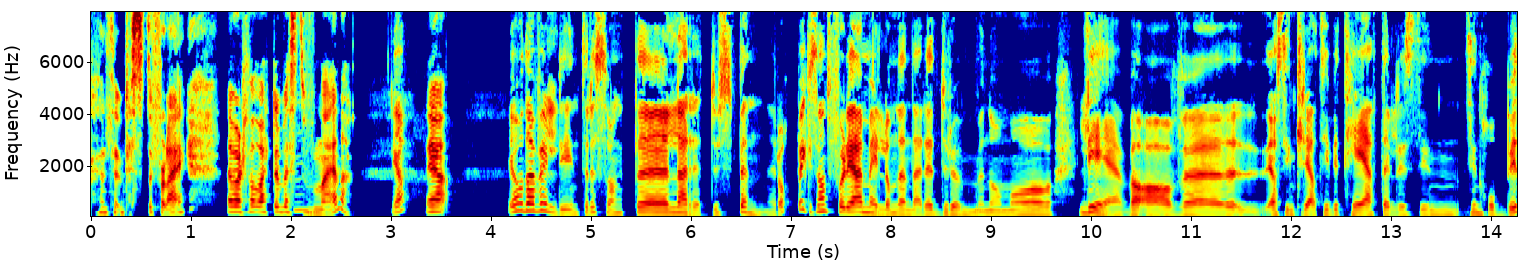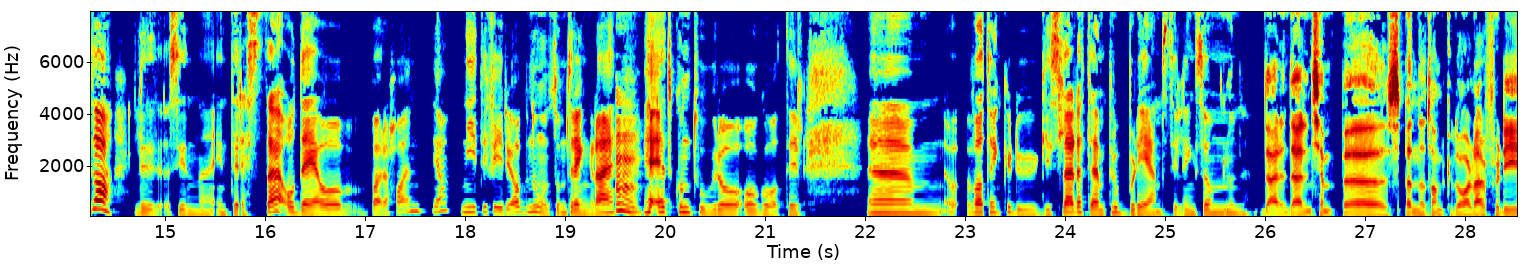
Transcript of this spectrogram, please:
det beste for deg. Det har i hvert fall vært det beste for meg, da. Ja. ja. Ja, og det er veldig interessant uh, lerret du spenner opp, ikke sant. For det er mellom den derre drømmen om å leve av uh, ja, sin kreativitet eller sin, sin, hobby, da, eller sin uh, interesse, og det å bare ha en ja, ni til fire-jobb, noen som trenger deg, mm. et kontor å, å gå til. Um, hva tenker du, Gisle, er dette en problemstilling som det er, det er, en kjempespennende tanke du har der, fordi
